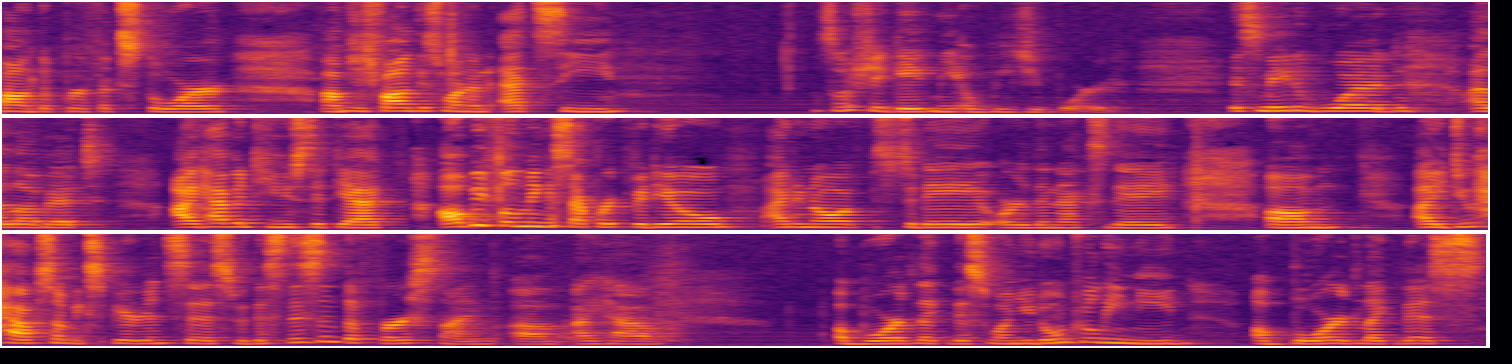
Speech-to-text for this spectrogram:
found the perfect store um, she found this one on etsy so she gave me a ouija board it's made of wood i love it I haven't used it yet. I'll be filming a separate video. I don't know if it's today or the next day. Um, I do have some experiences with this. This isn't the first time um, I have a board like this one. You don't really need a board like this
